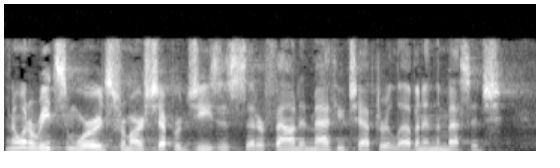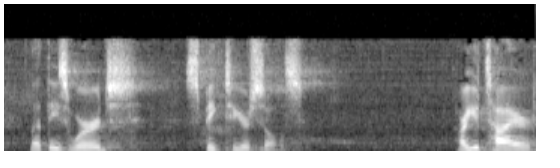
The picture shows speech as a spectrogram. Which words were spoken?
And I want to read some words from our shepherd Jesus that are found in Matthew chapter 11 in the message. Let these words speak to your souls. Are you tired,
